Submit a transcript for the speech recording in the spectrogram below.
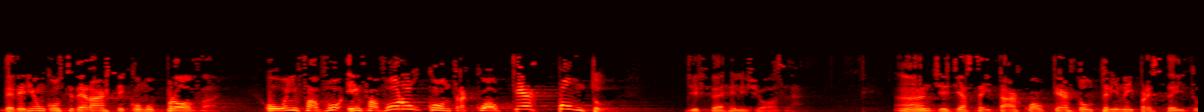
deveriam considerar-se como prova, ou em favor, em favor ou contra qualquer ponto de fé religiosa. Antes de aceitar qualquer doutrina e preceito,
